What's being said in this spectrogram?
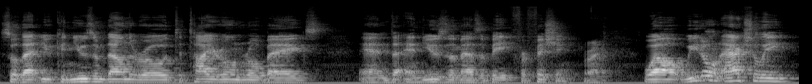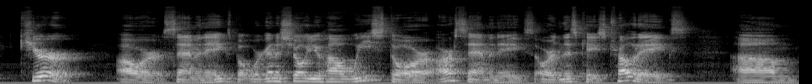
so that you can use them down the road to tie your own roe bags and, and use them as a bait for fishing? Right. Well, we don't actually cure our salmon eggs, but we're going to show you how we store our salmon eggs, or in this case, trout eggs, um,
